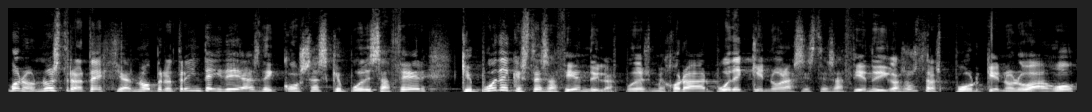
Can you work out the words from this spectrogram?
bueno, no estrategias, ¿no? Pero 30 ideas de cosas que puedes hacer, que puede que estés haciendo y las puedes mejorar, puede que no las estés haciendo y digas, ostras, ¿por qué no lo hago?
